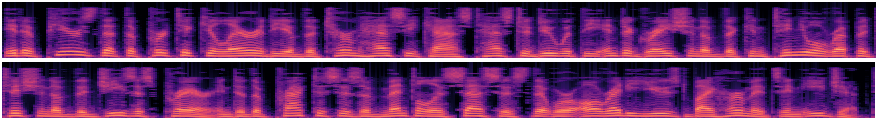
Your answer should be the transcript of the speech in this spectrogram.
It appears that the particularity of the term hesychast has to do with the integration of the continual repetition of the Jesus prayer into the practices of mental ascesis that were already used by hermits in Egypt.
